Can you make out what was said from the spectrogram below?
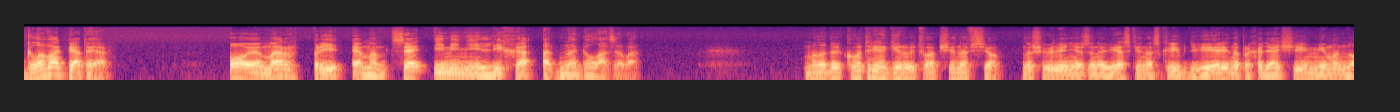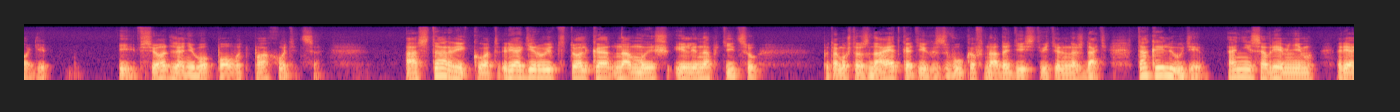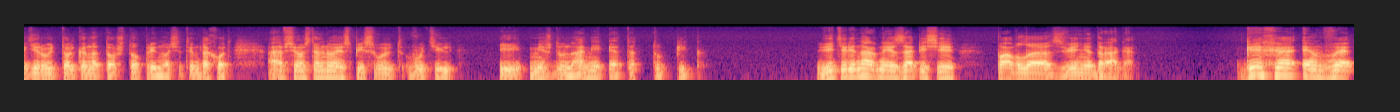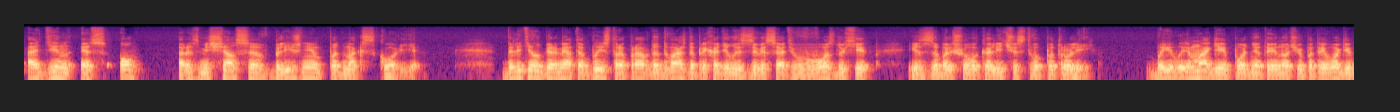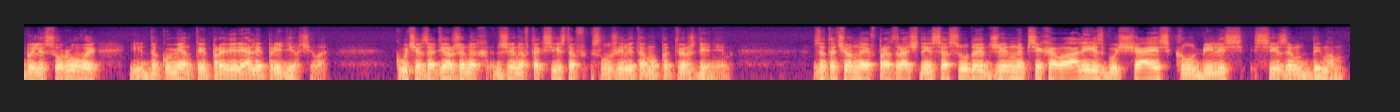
Глава пятая. ОМР при ММЦ имени Лиха Одноглазого. Молодой кот реагирует вообще на все. На шевеление занавески, на скрип двери, на проходящие мимо ноги. И все для него повод поохотиться. А старый кот реагирует только на мышь или на птицу – потому что знает, каких звуков надо действительно ждать. Так и люди. Они со временем реагируют только на то, что приносит им доход, а все остальное списывают в утиль. И между нами это тупик. Ветеринарные записи Павла Звенедрага. ГХМВ-1СО размещался в ближнем Подмосковье. Долетел Бермята быстро, правда, дважды приходилось зависать в воздухе из-за большого количества патрулей. Боевые маги, поднятые ночью по тревоге, были суровы и документы проверяли придирчиво. Куча задержанных джинов-таксистов служили тому подтверждением. Заточенные в прозрачные сосуды, джинны психовали и, сгущаясь, клубились сизым дымом.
